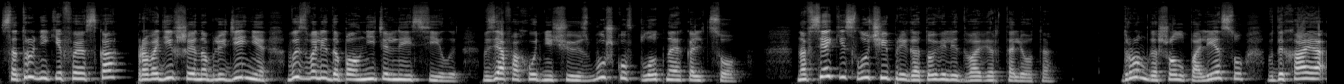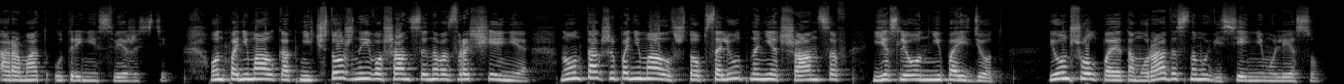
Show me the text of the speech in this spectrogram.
Сотрудники ФСК, проводившие наблюдение, вызвали дополнительные силы, взяв охотничью избушку в плотное кольцо. На всякий случай приготовили два вертолета. Дронго шел по лесу, вдыхая аромат утренней свежести. Он понимал, как ничтожны его шансы на возвращение, но он также понимал, что абсолютно нет шансов, если он не пойдет. И он шел по этому радостному весеннему лесу.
